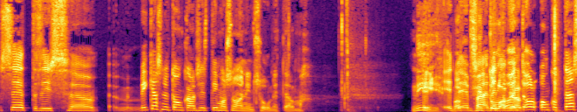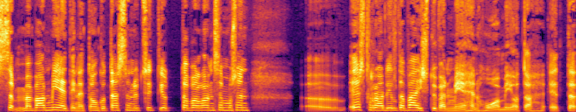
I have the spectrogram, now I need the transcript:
se, että siis, mikäs nyt onkaan siis Timo Soinin suunnitelma? Niin, et- no, eteenpäin. Et, on, vielä, on- onko tässä, mä vaan mietin, että onko tässä nyt sitten jo tavallaan semmoisen estradilta väistyvän miehen huomiota, että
